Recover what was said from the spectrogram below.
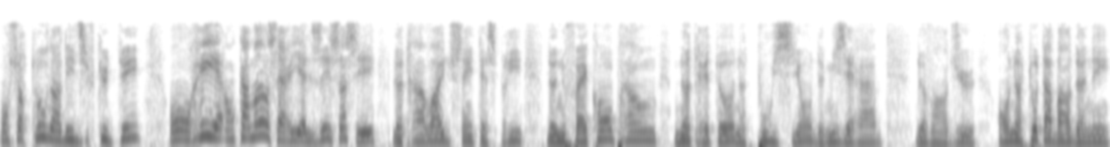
on se retrouve dans des difficultés, on, on commence à réaliser, ça c'est le travail du Saint-Esprit, de nous faire comprendre notre état, notre position de misérable devant Dieu. On a tout abandonné.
